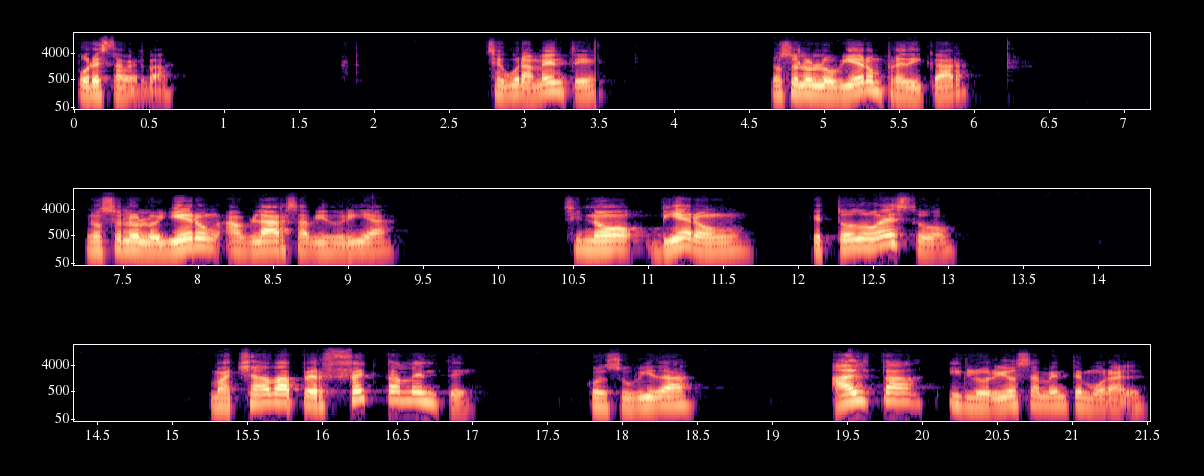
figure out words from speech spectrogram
por esta verdad. Seguramente no solo lo vieron predicar, no solo lo oyeron hablar sabiduría, sino vieron que todo eso machaba perfectamente con su vida alta y gloriosamente moral.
